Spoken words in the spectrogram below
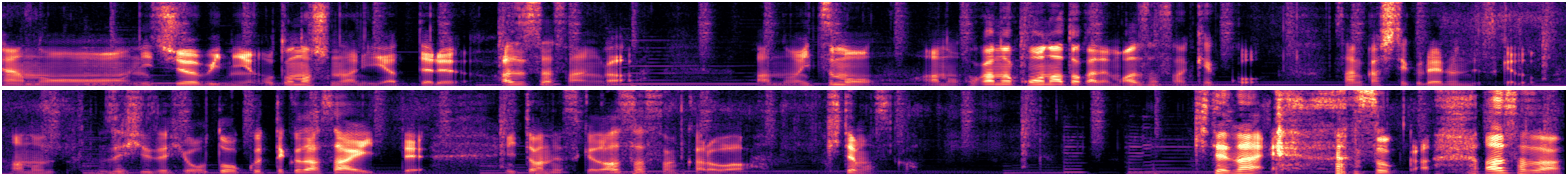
あのー日曜日に音のしなりやってるあずささんがあのいつもあの他のコーナーとかでもあずささん結構参加してくれるんですけどあのぜひぜひ音送ってくださいって言ったんですけどあずささんからは来てますか？来てない。そっか。あずささん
